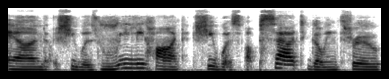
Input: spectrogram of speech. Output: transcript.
and she was really hot. She was upset, going through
